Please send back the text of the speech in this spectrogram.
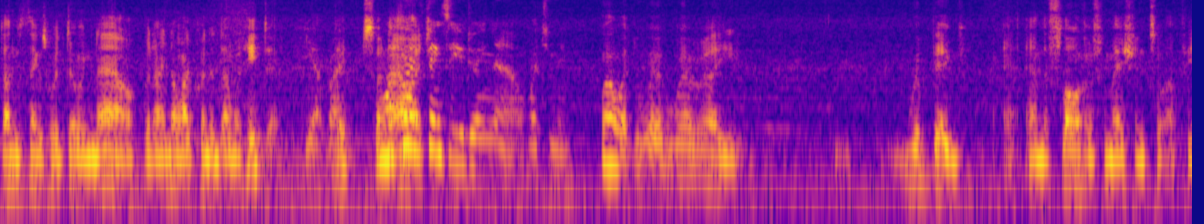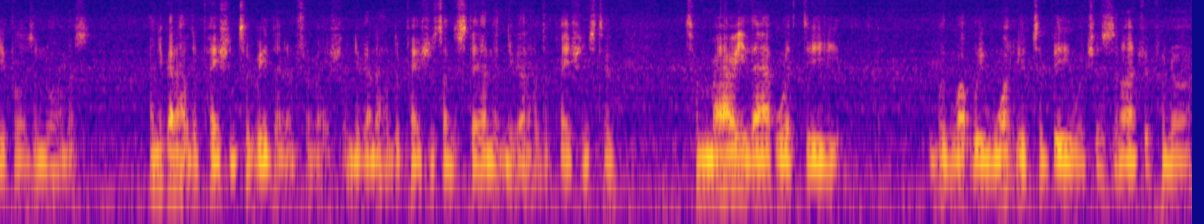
done the things we're doing now, but I know I couldn't have done what he did. Yeah, right. But- so what now kind I of things are you doing now? What do you mean? Well, it- we're we're a, we're big, and the flow of information to our people is enormous. And you got to have the patience to read that information. You've got to have the patience to understand it, and you've got to have the patience to to marry that with the with what we want you to be, which is an entrepreneur.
